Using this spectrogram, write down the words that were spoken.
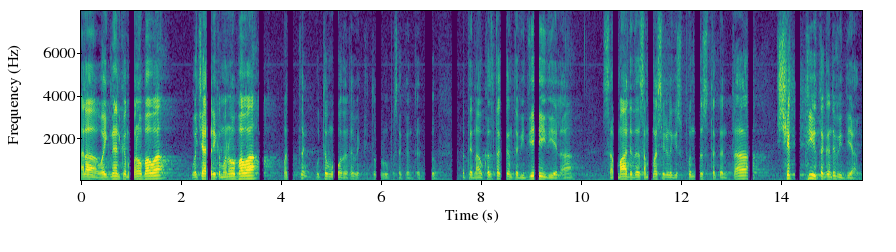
ಅಲ್ಲ ವೈಜ್ಞಾನಿಕ ಮನೋಭಾವ, ವೈಚಾರಿಕ ಮನೋಭಾವ ಮತ್ತೆ ಉತ್ತಮವಾದಂಥ ವ್ಯಕ್ತಿತ್ವ ರೂಪಿಸ್ತಕ್ಕಂಥದ್ದು. ಮತ್ತೆ ನಾವು ಕಲ್ತಕ್ಕಂಥ ವಿದ್ಯೆ ಇದೆಯಲ್ಲ, ಸಮಾಜದ ಸಮಸ್ಯೆಗಳಿಗೆ ಸ್ಪಂದಿಸ್ತಕ್ಕಂಥ ಶಕ್ತಿ ಇರ್ತಕ್ಕಂಥ ವಿದ್ಯೆ ಅದು.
